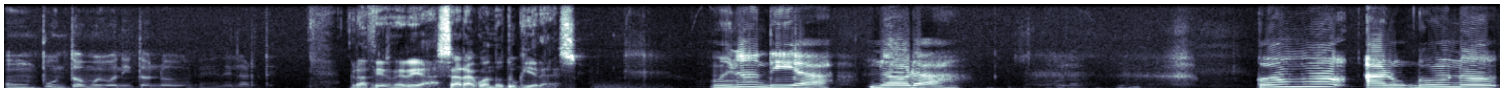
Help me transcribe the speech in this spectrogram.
un punto muy bonito en, lo, en, el arte. Gracias, Nerea. Sara, cuando tú quieras. Buenos días, Nora. Como algunos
